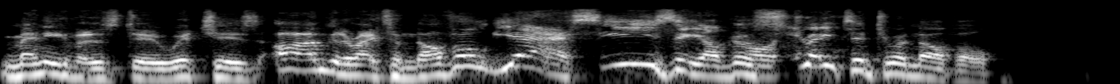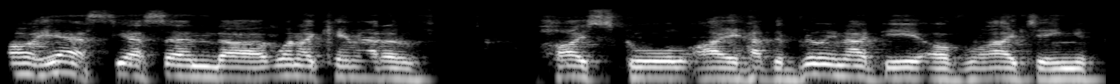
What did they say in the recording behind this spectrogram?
Many of us do, which is, oh, I'm going to write a novel. Yes, easy. I'll go oh, straight into a novel. Oh yes, yes. And uh, when I came out of high school, I had the brilliant idea of writing,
